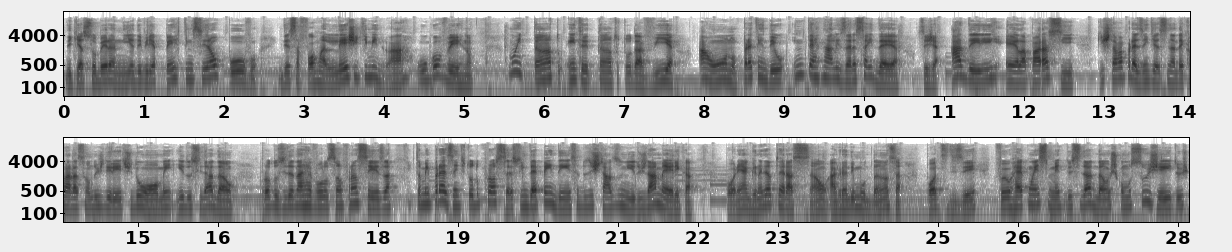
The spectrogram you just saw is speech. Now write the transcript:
de que a soberania deveria pertencer ao povo e dessa forma legitimar o governo. No entanto, entretanto, todavia, a ONU pretendeu internalizar essa ideia, ou seja, aderir ela para si, que estava presente assim na Declaração dos Direitos do Homem e do Cidadão, produzida na Revolução Francesa, e também presente todo o processo de independência dos Estados Unidos da América. Porém, a grande alteração, a grande mudança, pode-se dizer, foi o reconhecimento dos cidadãos como sujeitos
